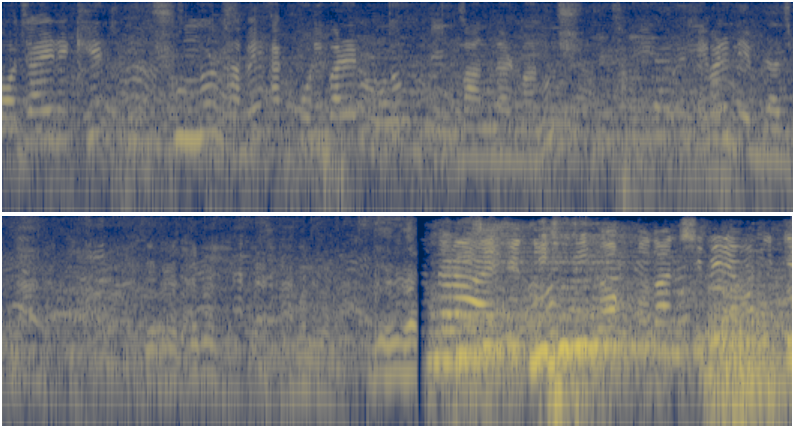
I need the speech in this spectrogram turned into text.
বজায় রেখে সুন্দরভাবে এক পরিবারের বাংলার মানুষ। এবারে দেবরাজ ব্লগ রক্তদান শিবির এবং একটি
